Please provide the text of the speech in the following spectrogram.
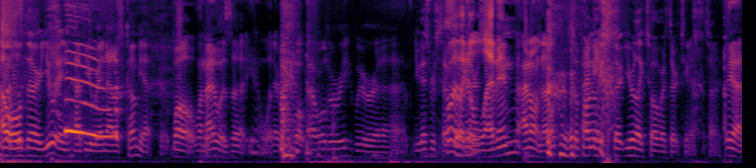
How old are you, and have you ran out of cum yet? Well, when I was, uh, you know, whatever. What, how old were we? We were uh, You guys were probably like eleven. I don't know. So probably I mean- thir- you were like 12 or 13 at the time. Yeah,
